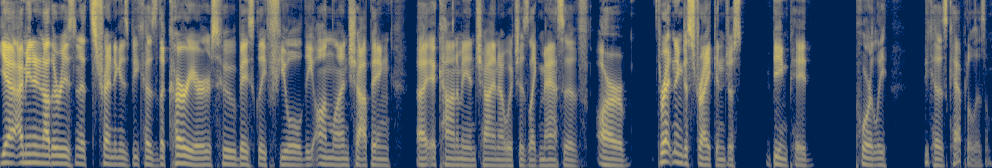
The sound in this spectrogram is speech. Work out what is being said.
Yeah, I mean, another reason it's trending is because the couriers who basically fuel the online shopping uh, economy in China, which is like massive, are threatening to strike and just being paid poorly because capitalism.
